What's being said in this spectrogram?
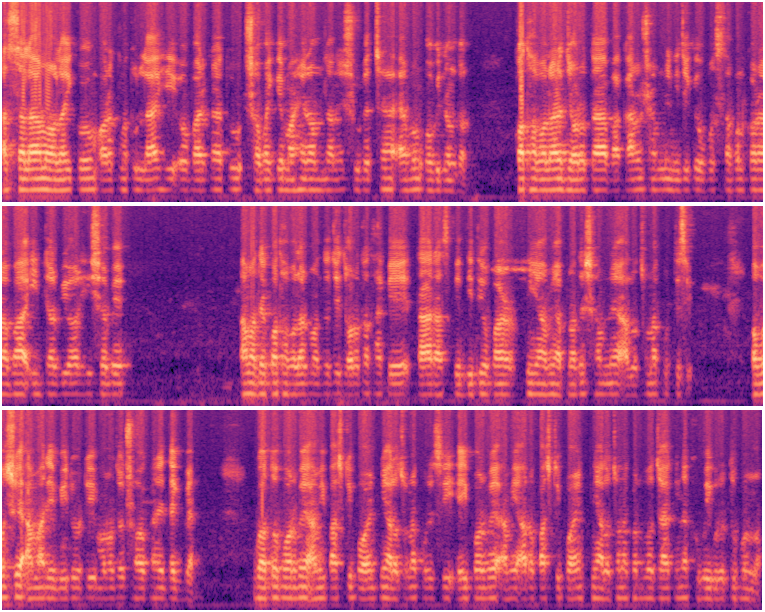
আসসালামু আলাইকুম আরহামতুল্লাহি ও বারকাতু। সবাইকে মাহে রমজানের শুভেচ্ছা এবং অভিনন্দন। কথা বলার জড়তা বা কারোর সামনে নিজেকে উপস্থাপন করা বা ইন্টারভিউয়ার হিসেবে আমাদের কথা বলার মধ্যে যে জড়তা থাকে, তার আজকে দ্বিতীয় পার্ট নিয়ে আমি আপনাদের সামনে আলোচনা করতেছি। অবশ্যই আমার এই ভিডিওটি মনোযোগ সহকারে দেখবেন। গত পর্বে আমি পাঁচটি পয়েন্ট নিয়ে আলোচনা করেছি, এই পর্বে আমি আরও পাঁচটি পয়েন্ট নিয়ে আলোচনা করব যা কিনা খুবই গুরুত্বপূর্ণ।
